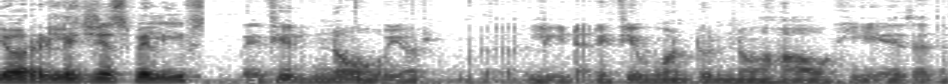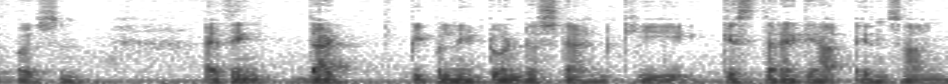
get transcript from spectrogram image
your religious beliefs if you know your leader, if you want to know how he is as a person, i think that people need to understand कि किस तरह के इंसान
